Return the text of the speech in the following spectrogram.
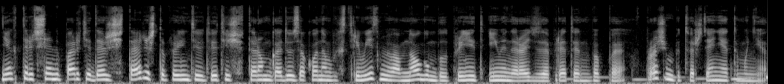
Некоторые члены партии даже считали, что принятый в 2002 году закон об экстремизме во многом был принят именно ради запрета НБП. Впрочем, подтверждения этому нет.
